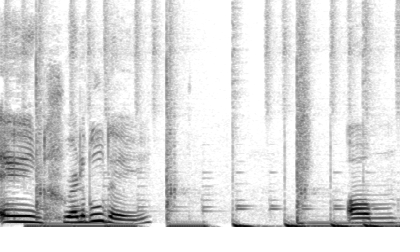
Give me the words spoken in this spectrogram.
an incredible day. Um,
